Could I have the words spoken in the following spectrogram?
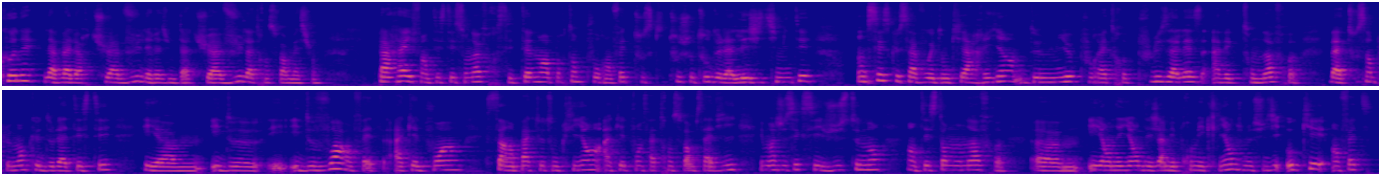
connais la valeur, tu as vu les résultats, tu as vu la transformation. Pareil, enfin, tester son offre, c'est tellement important pour en fait tout ce qui touche autour de la légitimité. On sait ce que ça vaut et donc il n'y a rien de mieux pour être plus à l'aise avec ton offre, bah, tout simplement que de la tester et, euh, et, de voir en fait à quel point ça impacte ton client, à quel point ça transforme sa vie. Et moi je sais que c'est justement en testant mon offre euh, et en ayant déjà mes premiers clients que je me suis dit ok en fait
